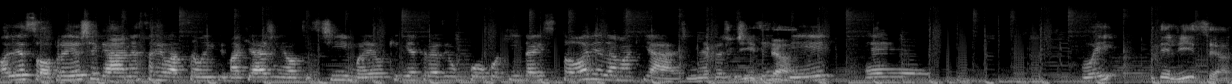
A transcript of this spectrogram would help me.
Olha só, para eu chegar nessa relação entre maquiagem e autoestima, eu queria trazer um pouco aqui da história da maquiagem, né? Para a gente delícia. entender. É... Oi? Que delícia!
